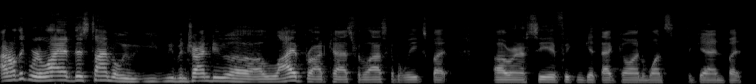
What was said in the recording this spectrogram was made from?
I don't think we're live this time, but we we've been trying to do a, a live broadcast for the last couple weeks, but uh, we're gonna see if we can get that going once again. But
